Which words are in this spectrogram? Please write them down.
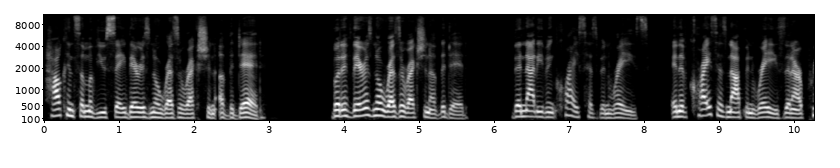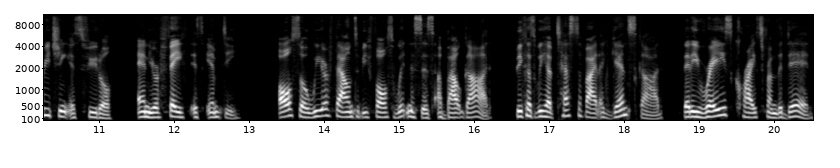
how can some of you say there is no resurrection of the dead? But if there is no resurrection of the dead, then not even Christ has been raised. And if Christ has not been raised, then our preaching is futile and your faith is empty. Also, we are found to be false witnesses about God because we have testified against God that he raised Christ from the dead,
